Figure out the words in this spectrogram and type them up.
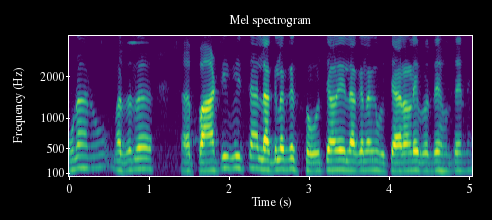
ਉਹਨਾਂ ਨੂੰ ਮਤਲਬ ਪਾਰਟੀ ਵਿੱਚ ਤਾਂ ਅਲੱਗ-ਅਲੱਗ ਸੋਚ ਵਾਲੇ ਅਲੱਗ-ਅਲੱਗ ਵਿਚਾਰਾਂ ਵਾਲੇ ਬੰਦੇ ਹੁੰਦੇ ਨੇ।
